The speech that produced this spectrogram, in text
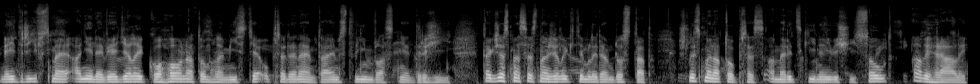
Nejdřív jsme ani nevěděli, koho na tomhle místě opředeném tajemstvím vlastně drží, takže jsme se snažili k těm lidem dostat. Šli jsme na to přes americký nejvyšší soud a vyhráli,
